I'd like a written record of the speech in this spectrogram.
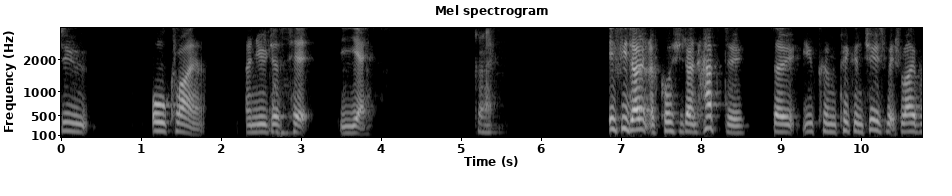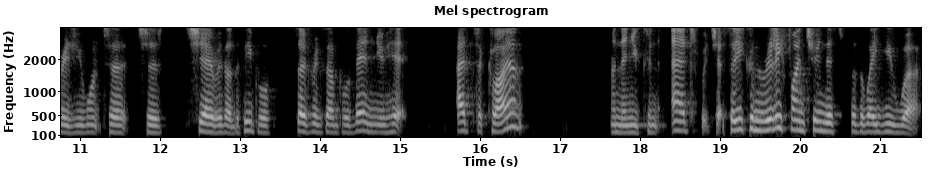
to all clients? And you just hit yes. Correct. If you don't, of course, you don't have to. So you can pick and choose which libraries you want to, to share with other people. So for example, then you hit add to client and then you can add which, so you can really fine tune this for the way you work.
